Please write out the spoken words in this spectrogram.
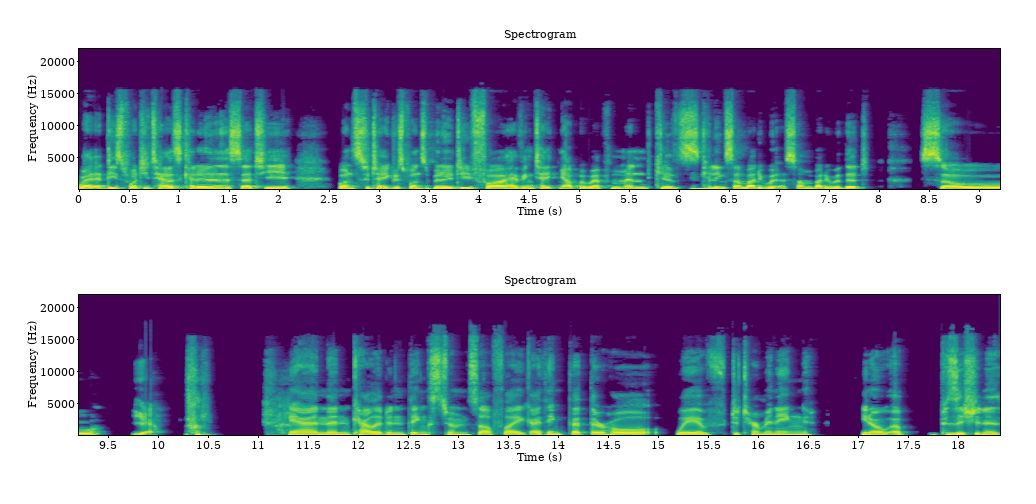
well, at least what he tells Kaladin is that he wants to take responsibility for having taken up a weapon and kills mm-hmm. killing somebody with somebody with it. So yeah. yeah, and then Kaladin thinks to himself, like, I think that their whole way of determining, you know, a position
